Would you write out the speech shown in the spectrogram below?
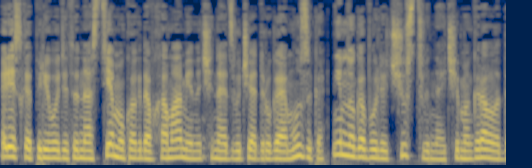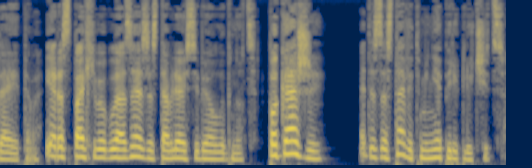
Резко переводит у нас тему, когда в хамаме начинает звучать другая музыка, немного более чувственная, чем играла до этого. Я распахиваю глаза и заставляю себя улыбнуться. «Покажи!» Это заставит меня переключиться.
